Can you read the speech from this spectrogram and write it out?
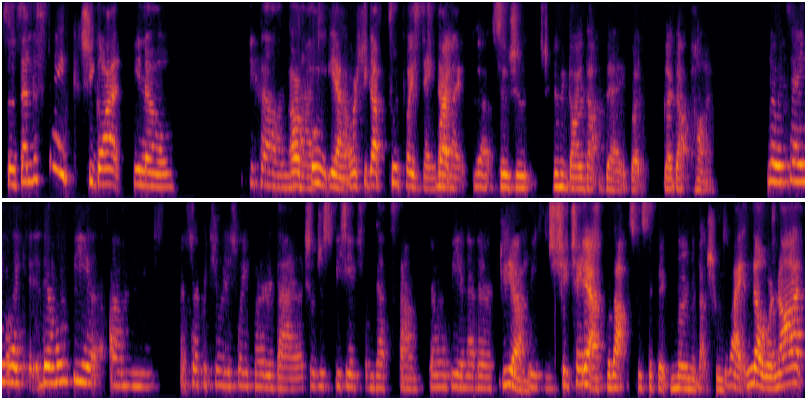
so instead of the snake she got you know she fell or food yeah or she got food poisoning that right. night yeah so she, she didn't die that day but like that time no it's saying like there won't be um a circuitous way for her to die. Like she'll just be saved from death's found. There won't be another. Yeah, reason. she changed. Yeah, for that specific moment that she was. Right. No, we're not.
